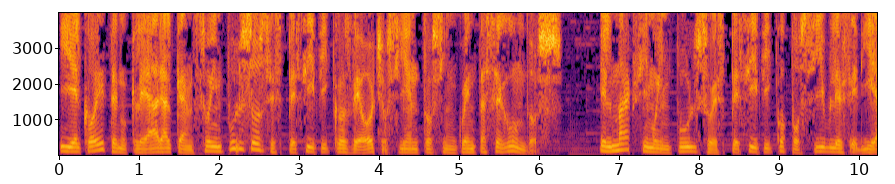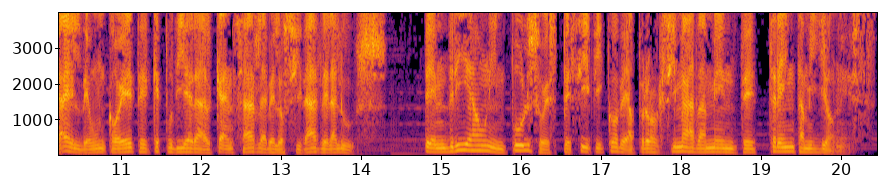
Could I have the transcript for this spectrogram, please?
Y el cohete nuclear alcanzó impulsos específicos de 850 segundos. El máximo impulso específico posible sería el de un cohete que pudiera alcanzar la velocidad de la luz. Tendría un impulso específico de aproximadamente 30 millones.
